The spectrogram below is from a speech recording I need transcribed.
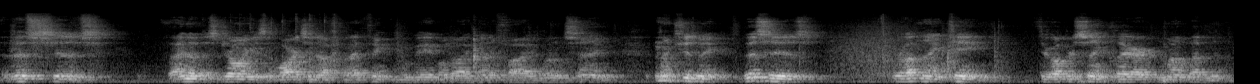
This is, I know this drawing isn't large enough, but I think you'll be able to identify what I'm saying. Excuse me, this is Route 19 through Upper St. Clair and Mount Lebanon.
